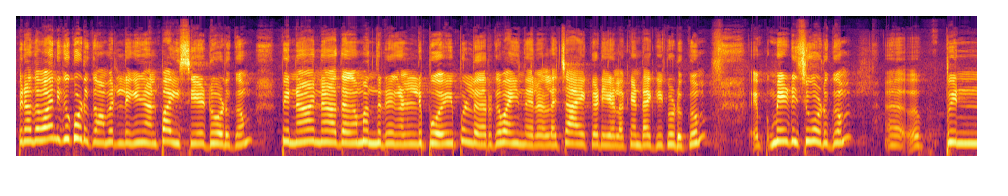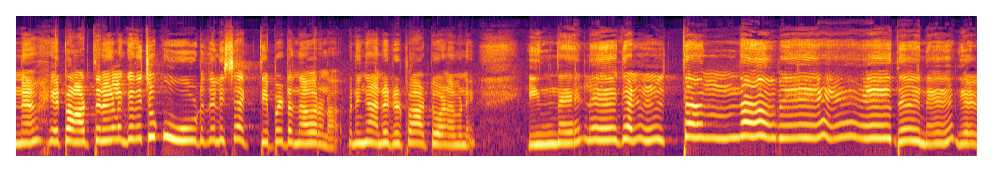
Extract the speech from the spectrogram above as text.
പിന്നെ അഥവാ എനിക്ക് കൊടുക്കാൻ പറ്റില്ലെങ്കിൽ ഞാൻ പൈസയായിട്ട് കൊടുക്കും. പിന്നെ അനാഥക മന്ദിരങ്ങളിൽ പോയി പിള്ളേർക്ക് വൈകുന്നേരമുള്ള ചായക്കടികളൊക്കെ ഉണ്ടാക്കി കൊടുക്കും. മേടിച്ച് കൊടുക്കും. പിന്നെ ഈ പ്രാർത്ഥനകളൊക്കെ എന്ന് വെച്ചാൽ കൂടുതൽ ശക്തിപ്പെട്ടെന്നാണ് പറഞ്ഞ പിന്നെ ഞാനൊരു പാട്ട് പാടാമണേ ഇന്നലകൾ തന്ന വേദനകൾ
